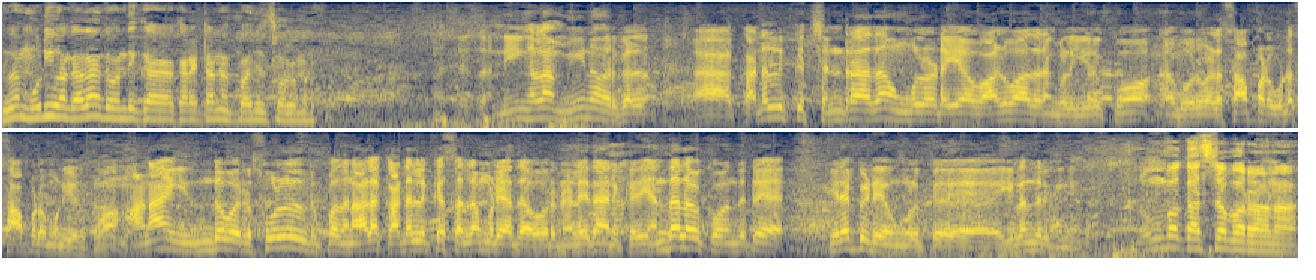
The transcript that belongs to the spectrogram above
இது முடிவு வந்தால் தான் இது வந்து க- கரெக்டான பதில் சொல்ல முடியும். சரி சார். நீங்களாம் மீனவர்கள் கடலுக்கு சென்றாதான் உங்களுடைய வாழ்வாதாரங்கள் இருக்கும். ஒருவேளை சாப்பாடு கூட சாப்பிட முடியும் இருக்கும் ஆனால் இந்த ஒரு சூழல் இருப்பதனால கடலுக்கு செல்ல முடியாத ஒரு நிலை தான் இருக்குது. எந்த அளவுக்கு வந்துட்டு இழப்பீடு உங்களுக்கு இழந்திருக்கீங்க? ரொம்ப கஷ்டப்படுறோம் நான்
